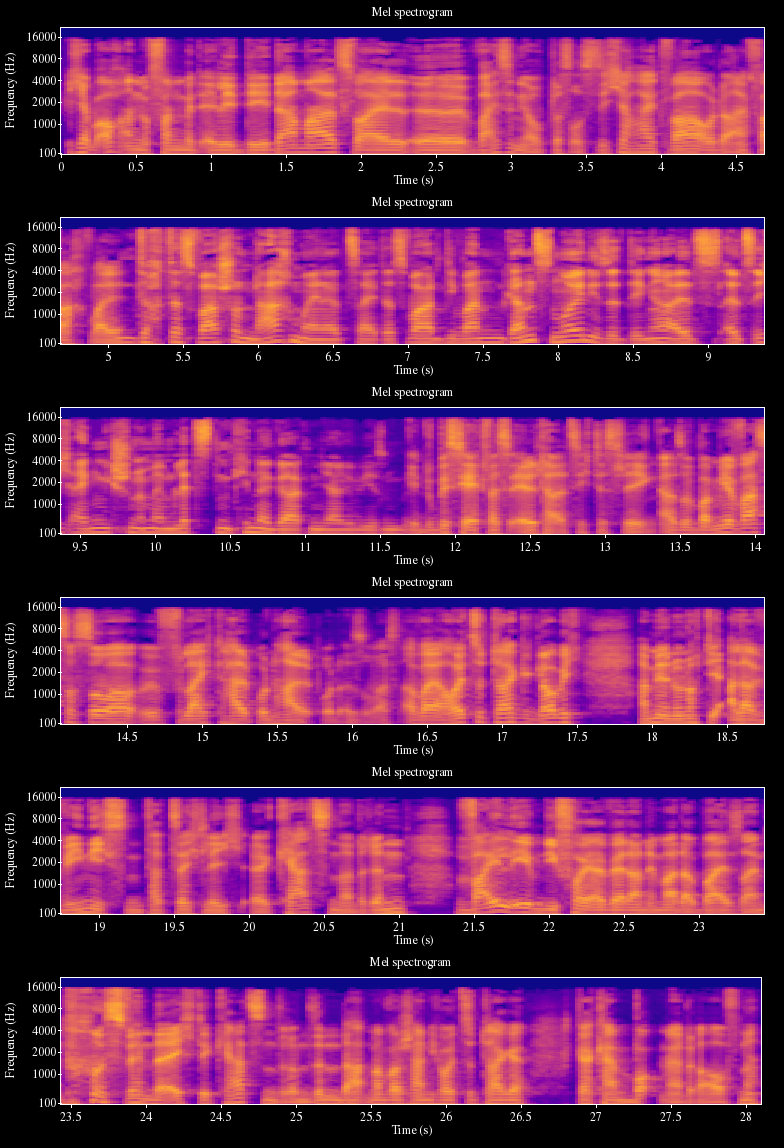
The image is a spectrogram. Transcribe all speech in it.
Ich habe auch angefangen mit LED damals, weil äh, weiß ich nicht, ob das aus Sicherheit war oder einfach, weil Doch, das war schon nach meiner Zeit. Das war, die waren ganz neu, diese Dinge, als, als ich eigentlich schon in meinem letzten Kindergartenjahr gewesen bin. du bist ja etwas älter als ich deswegen. Also bei mir war es doch so äh, vielleicht halb und halb oder sowas. Aber heutzutage, glaube ich, haben ja nur noch die allerwenigsten tatsächlich äh, Kerzen da drin, weil eben die Feuerwehr dann immer dabei sein muss, wenn da echte Kerzen drin sind. Und da hat man wahrscheinlich heutzutage gar keinen Bock mehr drauf, ne?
